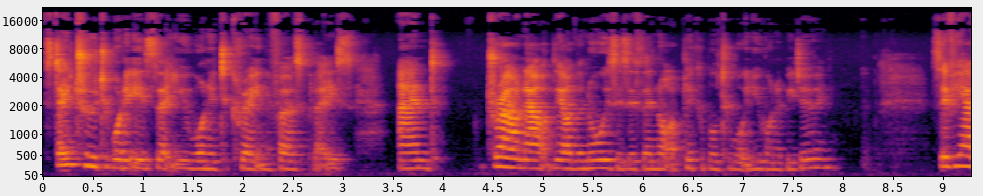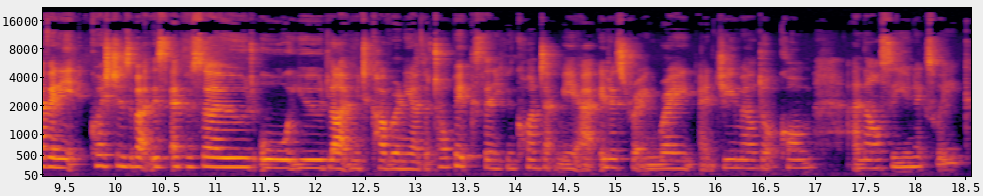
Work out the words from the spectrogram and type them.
stay true to what it is that you wanted to create in the first place and drown out the other noises if they're not applicable to what you want to be doing. So if you have any questions about this episode or you'd like me to cover any other topics, then you can contact me at illustratingrain at gmail.com and I'll see you next week.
